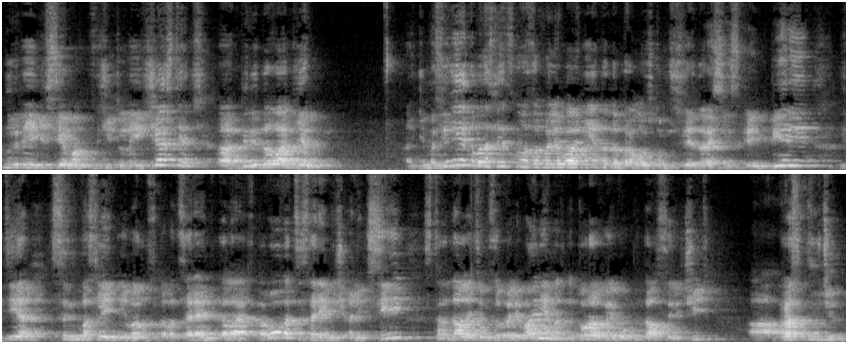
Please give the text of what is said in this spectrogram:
ну вернее не всем, а значительной их части, э, передала ген гемофилии этого наследственного заболевания. Это добралось в том числе до Российской империи, где сын последнего русского царя Николая II, цесаревич Алексей, страдал этим заболеванием, от которого его пытался лечить а, Распутин.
